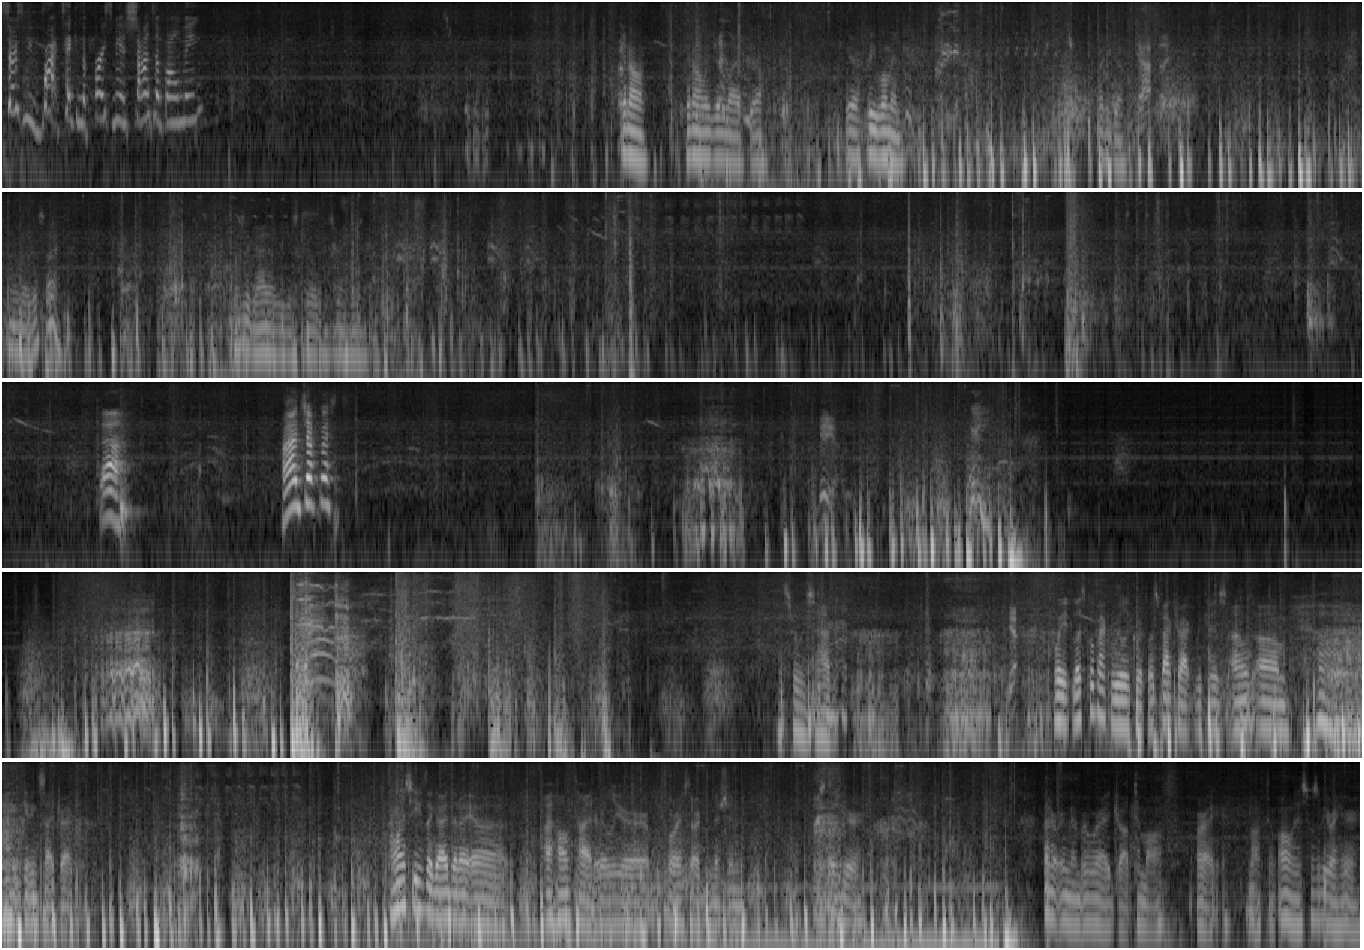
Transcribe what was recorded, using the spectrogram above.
Serves me right taking the first man shines up on me. Get on. Get on with your life, girl. You're a free woman. Where'd you go? Wanna go this way? A guy that we just killed. He's right here. Yeah. Handshake quest. Yeah. That's really sad. Yep. Wait, let's go back really quick. Let's backtrack because I was um I hate getting sidetracked. I want to see if the guy that I uh I hogtied earlier before I started the mission is still here. I don't remember where I dropped him off Alright, knocked him. Oh, he's supposed to be right here.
